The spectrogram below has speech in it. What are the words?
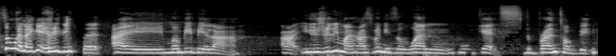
So when I get irritated, I membebel lah. Uh, usually my husband is the one who gets the brunt of it.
